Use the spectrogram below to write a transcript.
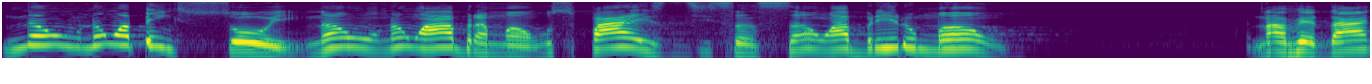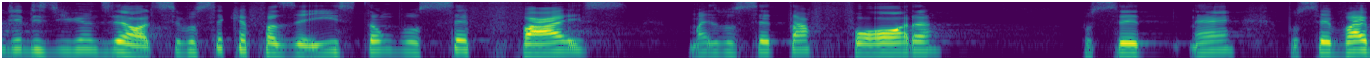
não, não abençoe, não, não abra mão. Os pais de Sansão abriram mão. Na verdade, eles deviam dizer: olha, se você quer fazer isso, então você faz, mas você está fora você, né, você vai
